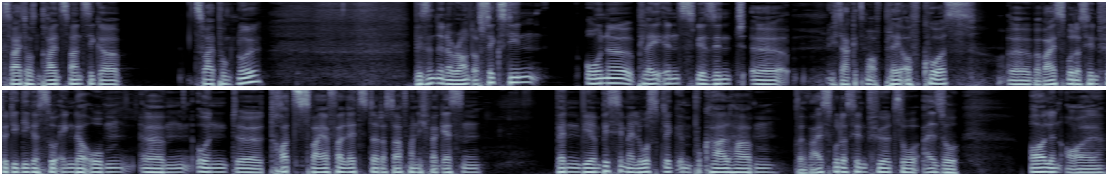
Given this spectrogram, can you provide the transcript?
2023er 2.0, wir sind in der Round of 16 ohne Play-Ins, wir sind, äh, ich sag jetzt mal auf Playoff-Kurs, äh, wer weiß, wo das hinführt, die Liga ist so eng da oben. Ähm, und äh, trotz zweier Verletzter, das darf man nicht vergessen, wenn wir ein bisschen mehr Losklick im Pokal haben, wer weiß, wo das hinführt. So, also all in all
